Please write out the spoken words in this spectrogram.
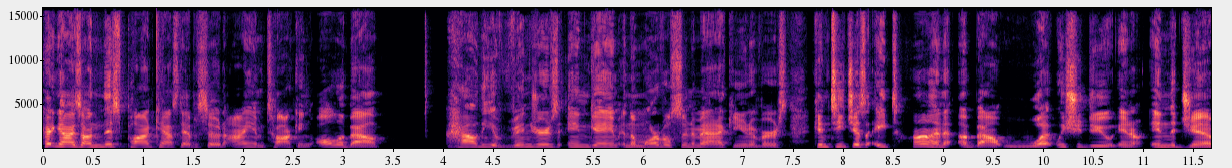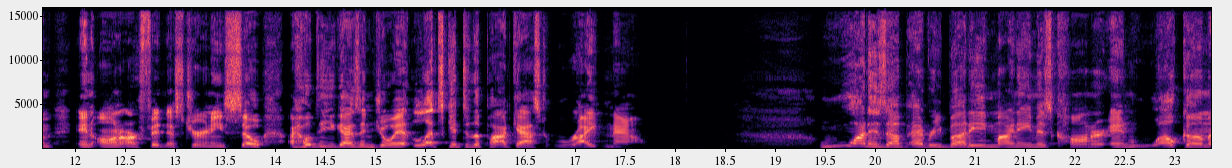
Hey guys, on this podcast episode, I am talking all about how the Avengers Endgame and the Marvel Cinematic Universe can teach us a ton about what we should do in, in the gym and on our fitness journey. So I hope that you guys enjoy it. Let's get to the podcast right now. What is up, everybody? My name is Connor, and welcome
